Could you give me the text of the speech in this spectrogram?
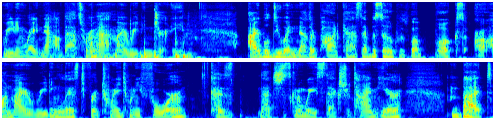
reading right now. That's where I'm at my reading journey. I will do another podcast episode with what books are on my reading list for 2024 because that's just going to waste extra time here. But,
